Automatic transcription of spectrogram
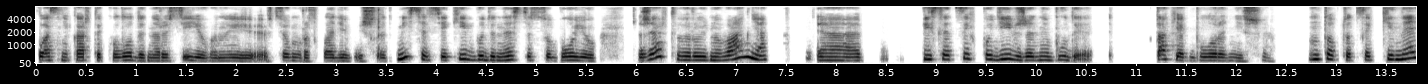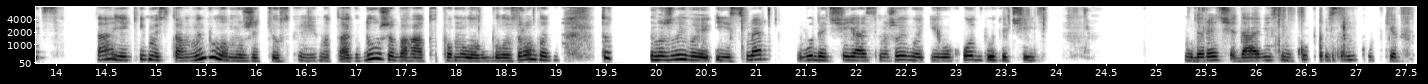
класні карти колоди на Росію вони в цьому розкладі вийшли. Місяць, який буде нести з собою жертви, руйнування. Е, Після цих подій вже не буде так, як було раніше. Ну, тобто, це кінець та, якимось там минулому життю, скажімо так, дуже багато помилок було зроблено. Тут, можливо, і смерть буде чиясь, можливо, і уход буде чийсь. До речі, да, вісім кубків, сім кубків.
